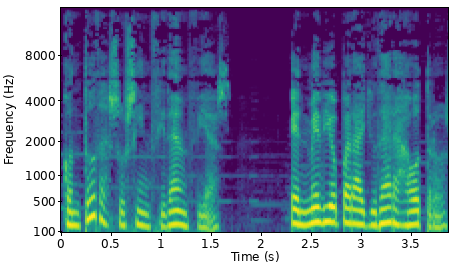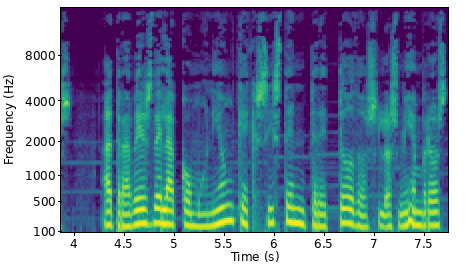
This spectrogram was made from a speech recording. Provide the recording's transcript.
con todas sus incidencias, en medio para ayudar a otros a través de la comunión que existe entre todos los miembros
